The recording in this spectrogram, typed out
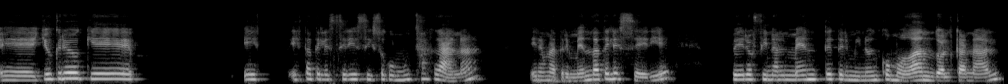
yo creo que esta teleserie se hizo con muchas ganas, era una tremenda teleserie, pero finalmente terminó incomodando al canal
